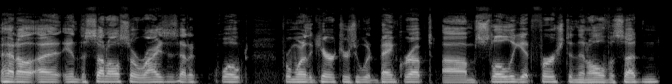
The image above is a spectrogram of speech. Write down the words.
had a, uh, in The Sun Also Rises had a quote from one of the characters who went bankrupt, um, slowly at first and then all of a sudden.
